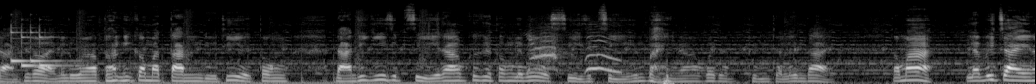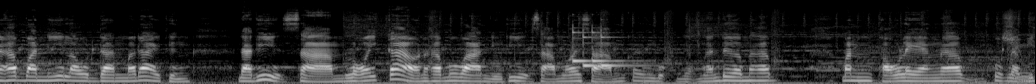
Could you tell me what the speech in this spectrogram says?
ด่านที่เท่าไหร่ไม่รู้นะครับ ตอนนี้ก็มาตันอยู่ที่ตรงด่านที่ 24 นะครับ ก็คือต้องเลเวล 44 ขึ้นไปนะครับ ก็จะถึงจะเล่นได้ ต่อมาแลบวิจัยนะครับ วันนี้เราดันมาได้ถึงด่านที่ 309 นะครับ เมื่อวานอยู่ที่ 303 ก็ยังเหมือนเดิมนะครับ มันเผาแรงนะครับ พวกแลบวิ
